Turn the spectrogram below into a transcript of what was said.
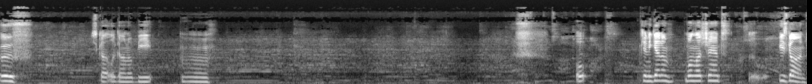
The one you had your eye on. He knew the opportunity that was ahead of him. He was longing for this opportunity, asking for it. He got. Logano now 1.8 seconds back. Oof. Scott Logano beat. Mm. Oh. Can he get him? One last chance. He's gone.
